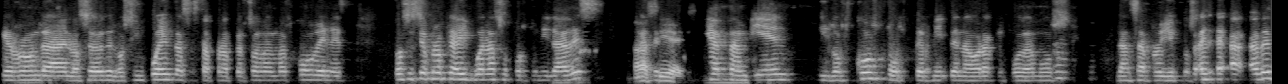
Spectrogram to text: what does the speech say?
que ronda en los años de los 50 hasta para personas más jóvenes. Entonces yo creo que hay buenas oportunidades. Así es. También y los costos permiten ahora que podamos lanzar proyectos. A, ver,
